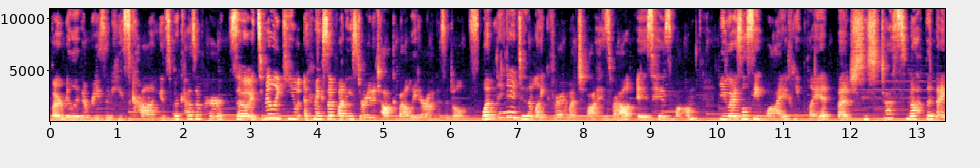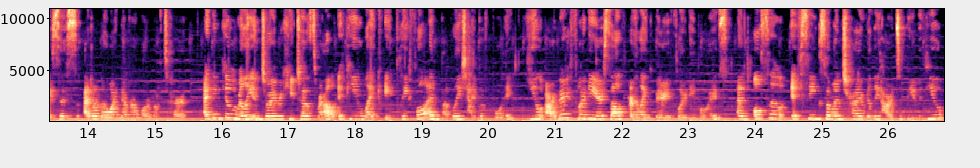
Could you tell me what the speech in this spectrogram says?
but really the reason he's crying is because of her. So it's really cute and makes a funny story to talk about later on as adults. One thing I didn't like very much about his route is his mom. You guys will see why if you play it, but she's just not the nicest. I don't know, I never warm up to her. I think you'll really enjoy Rihito's route if you like a playful and bubbly type of boy. You are very flirty yourself or like very flirty boys. And also, if seeing someone try really hard to be with you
